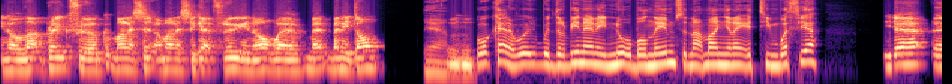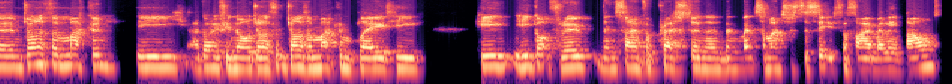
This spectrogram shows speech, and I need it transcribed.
you know, that breakthrough I managed to, I managed to get through. You know, where many don't. Yeah. Mm-hmm. What kind of would, would there been any notable names in that Man United team with you? Yeah, um, Jonathan Macken. He, I don't know if you know Jonathan. Jonathan Macken played. He, he, he got through. Then signed for Preston and then went to Manchester City for five million pounds.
